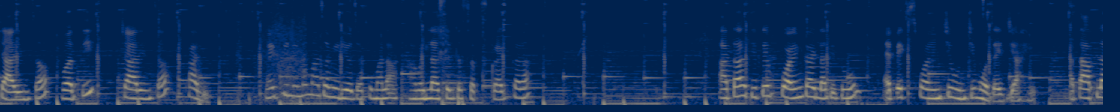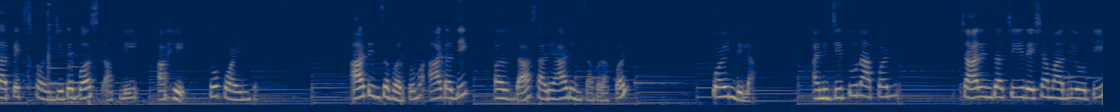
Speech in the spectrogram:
चार इंच वरती चार इंच खाली. मैत्रिणीनं माझा व्हिडिओ जर तुम्हाला आवडला असेल तर सबस्क्राईब करा. आता जिथे पॉईंट काढला तिथून ॲपेक्स पॉईंटची उंची मोजायची आहे. आता आपला ॲपेक्स पॉईंट जिथे बस्ट आपली आहे तो पॉईंट आठ इंच भरतो. मग आठ अधिक अर्धा साडेआठ इंचावर आपण पॉईंट दिला. आणि जिथून आपण चार इंचाची रेषा मारली होती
